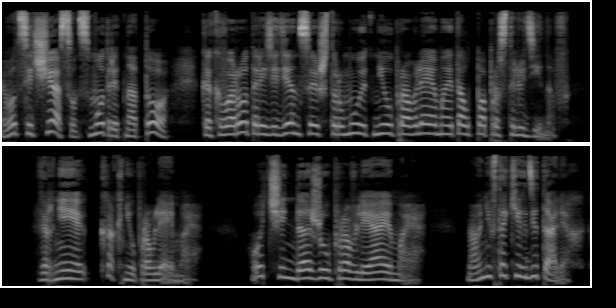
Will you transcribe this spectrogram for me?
И вот сейчас он смотрит на то, как ворота резиденции штурмует неуправляемая толпа простолюдинов. Вернее, как неуправляемая. Очень даже управляемая — но не в таких деталях.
